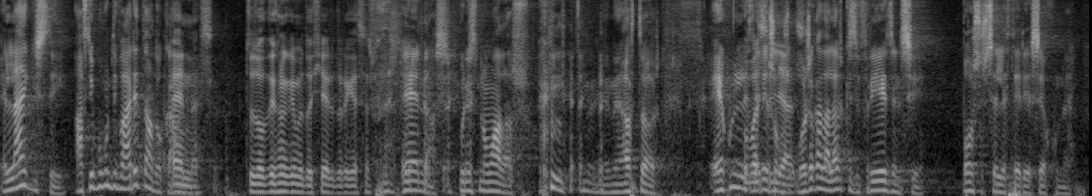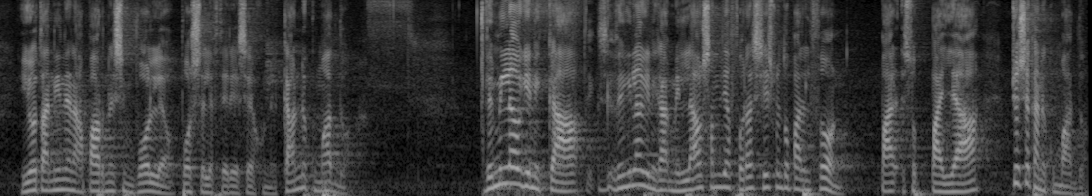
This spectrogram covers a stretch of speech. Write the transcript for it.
Ελάχιστοι. Αυτοί που έχουν τη βαρύτητα να το κάνουν. Ένας. Του το δείχνω και με το χέρι τώρα για εσάς. Ένας που είναι στην ομάδα σου. ναι, ναι, ναι, αυτός. Έχουν ελευθερίες όμως. Βασιλιάς. Μπορείς να καταλάβεις και στη free agency πόσες ελευθερίες έχουν. Ή όταν είναι να πάρουν συμβόλαιο, πόσες ελευθερίες έχουν. Κάνουν κουμάντο. Δεν μιλάω γενικά, δεν μιλάω γενικά, μιλάω σαν διαφορά σε σχέση με το παρελθόν. Πα- στο παλιά, ποιος έκανε κουμάντο;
